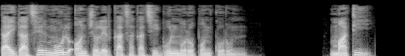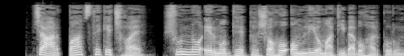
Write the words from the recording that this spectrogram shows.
তাই গাছের মূল অঞ্চলের কাছাকাছি গুল্মরোপণ করুন। মাটি চার, পাঁচ থেকে ছয়, শূন্য এর মধ্যে সহ অম্লীয় মাটি ব্যবহার করুন।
